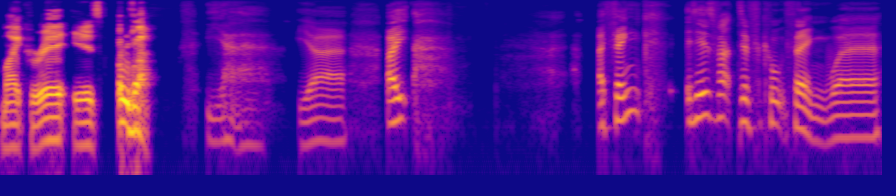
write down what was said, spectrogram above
"My career is over." yeah yeah i i think it is that difficult thing where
